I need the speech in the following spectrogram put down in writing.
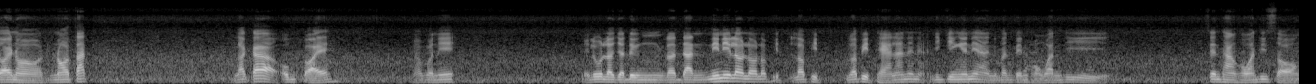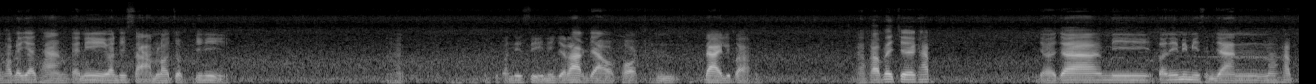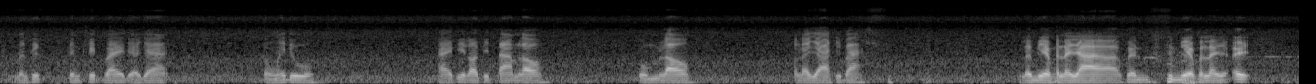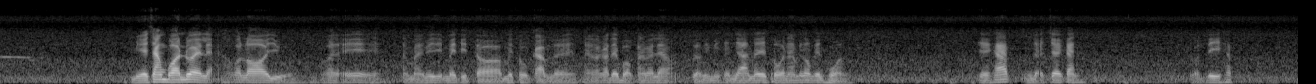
ดอยนอนอตัด แล้วก็อมก๋อยครับวันนี้ไม่รู้เราจะดึงเราดันนี่นี่เราเราเราผิดเราผิดเราผิดแผนแล้วนะเนี่ยจริงๆอันเนี่ยมันเป็นของวันที่เส้นทางของวันที่สองครับระยะทาง แต่นี่วันที่สามเราจบที่นี่นะครับวันที่สี่นี่จะลากยาวพอได้หรือเปล่านะครับไปเจอครับ เดี๋ยวจะมีตอนนี้ไม่มีสัญญาณนะครับ บันทึกเป็นคลิปไว้ เดี๋ยวจะส่งให้ดู ใครที่รอติดตามเรา กลุ่มเราภรรยาที่บ้านแล้วเมียภรรยาเพื่อนเมียภรรยาเอ้ยเมียช่างบอลด้วยแหละเขาก็รออยู่ว่าเอ๊ะทำไมไม่ไม่ติดต่อไม่โทรกลับเลย แต่เราก็ได้บอกกันไว้แล้วเผื่อไม่มีสัญญาณไม่ได้โทรนะไม่ต้องเป็นห่วงโอเคครับ เดี๋ยวเจอกันสวัสดีครับ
